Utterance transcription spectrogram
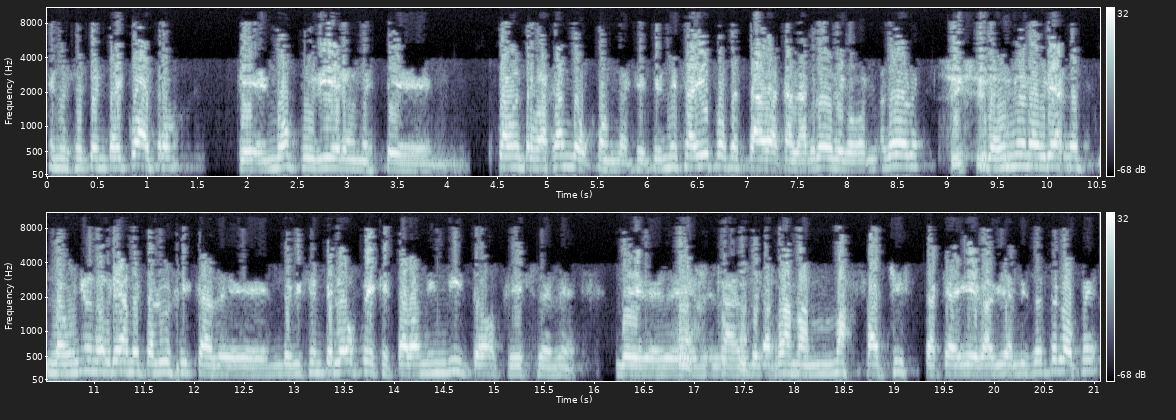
en el 74, que no pudieron, este, estaban trabajando con la que en esa época estaba Calabró de gobernador, y la Unión Obrera, la Unión Obrera Metalúrgica de, de Vicente López, que estaba Minguito, que es el, de, de, la, de la rama más fascista que había en Vicente López,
